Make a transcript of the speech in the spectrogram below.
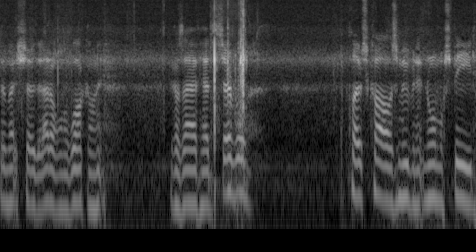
so much so that I don't want to walk on it because I have had several close calls moving at normal speed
